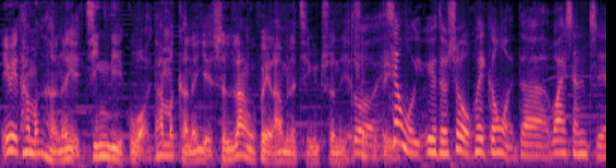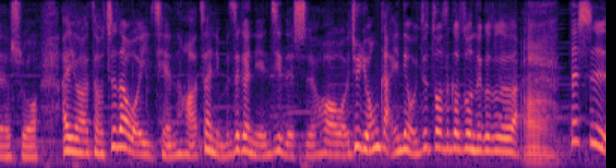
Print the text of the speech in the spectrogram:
因为他们可能也经历过，他们可能也是浪费他们的青春，也说不，定。像我有的时候我会跟我的外甥侄儿说：“哎呀，早知道我以前哈在你们这个年纪的时候，我就勇敢一点，我就做这个做那个做那个。啊，但是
